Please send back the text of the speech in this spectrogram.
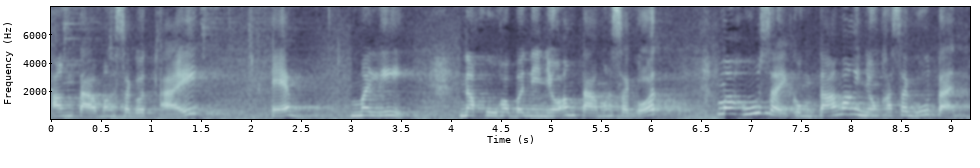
Ang tamang sagot ay M. Mali. Nakuha ba ninyo ang tamang sagot? Mahusay kung tama ang inyong kasagutan.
